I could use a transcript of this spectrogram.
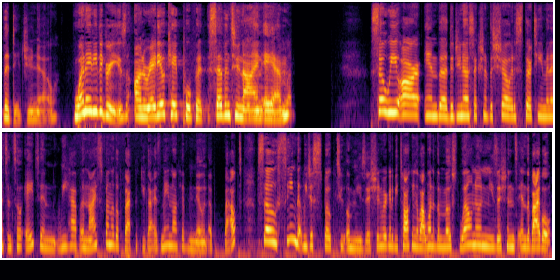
the Did You Know? 180 degrees on Radio Cape Pulpit, 7 to 9 a.m. So we are in the Did You Know section of the show. It is 13 minutes until 8, and we have a nice, fun little fact that you guys may not have known about. So, seeing that we just spoke to a musician, we're going to be talking about one of the most well known musicians in the Bible.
